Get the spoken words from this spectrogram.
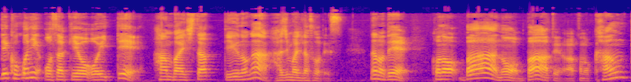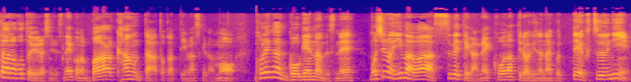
で、ここにお酒を置いて販売したっていうのが始まりだそうです。なので、このバーのバーというのはこのカウンターのことを言うらしいんですね。このバーカウンターとかって言いますけども、これが語源なんですね。もちろん今は全てがね、こうなってるわけじゃなくって、普通に、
